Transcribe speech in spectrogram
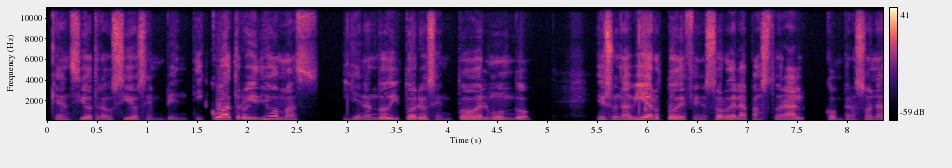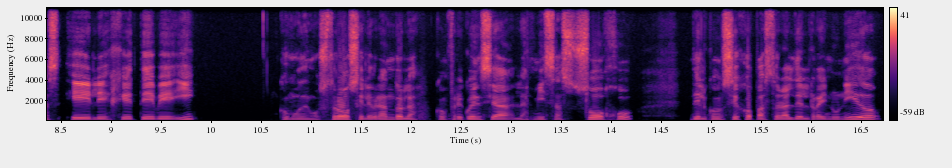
que han sido traducidos en 24 idiomas y llenando auditorios en todo el mundo, es un abierto defensor de la pastoral con personas LGTBI, como demostró celebrando con frecuencia las misas Soho del Consejo Pastoral del Reino Unido,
